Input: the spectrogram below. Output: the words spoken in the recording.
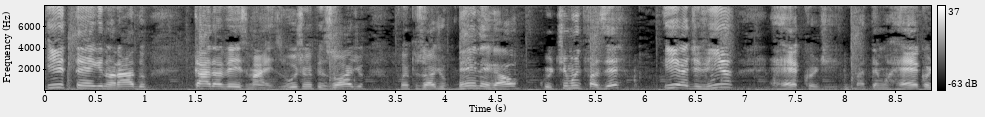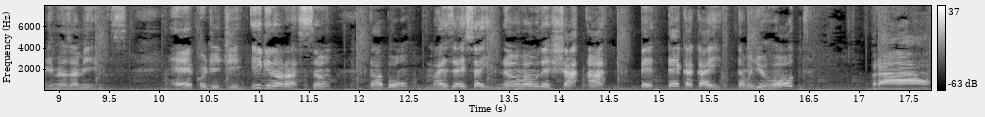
e tem ignorado cada vez mais. O último episódio foi um episódio bem legal, curti muito fazer e adivinha? Recorde! Batemos recorde, meus amigos. Recorde de ignoração tá bom? Mas é isso aí, não vamos deixar a peteca cair. Estamos de volta para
